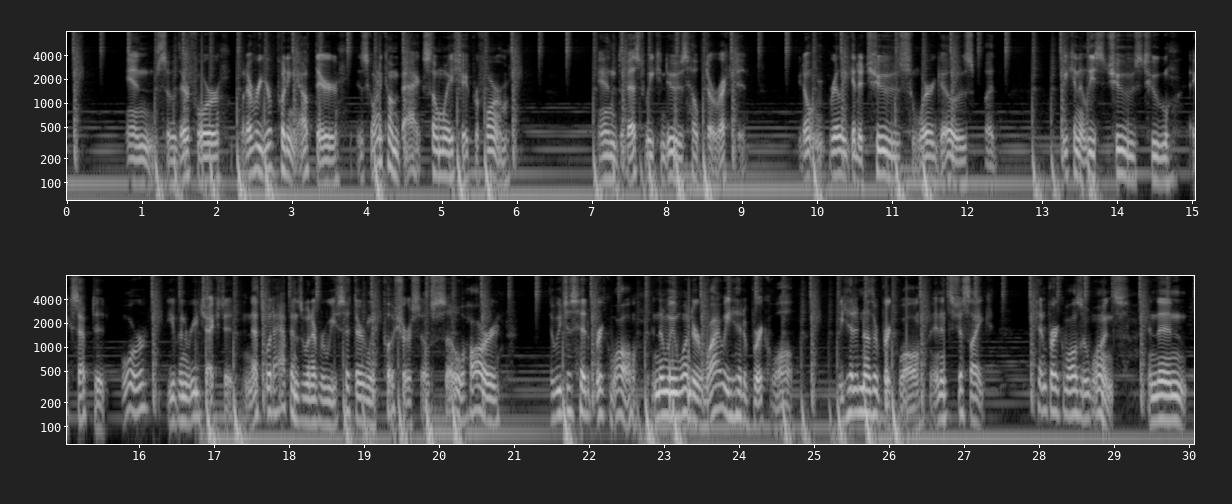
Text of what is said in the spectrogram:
and so, therefore, whatever you're putting out there is going to come back some way, shape, or form. And the best we can do is help direct it. We don't really get to choose where it goes, but we can at least choose to accept it or even reject it. And that's what happens whenever we sit there and we push ourselves so hard that we just hit a brick wall. And then we wonder why we hit a brick wall. We hit another brick wall, and it's just like 10 brick walls at once. And then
